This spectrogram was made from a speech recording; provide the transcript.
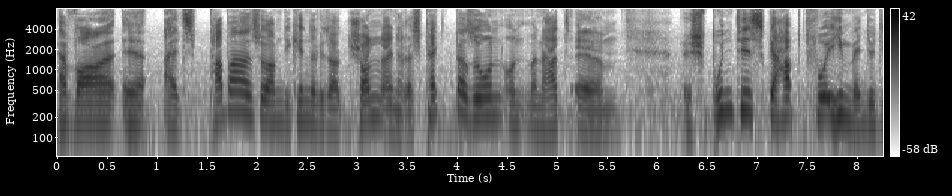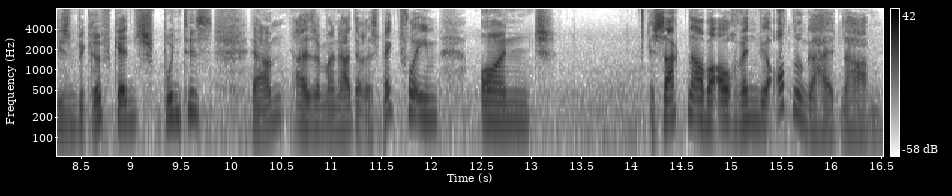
Er war äh, als Papa, so haben die Kinder gesagt, schon eine Respektperson und man hat ähm, Spuntis gehabt vor ihm, wenn du diesen Begriff kennst, Spuntis. Ja, also man hatte Respekt vor ihm und es sagten aber auch, wenn wir Ordnung gehalten haben,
